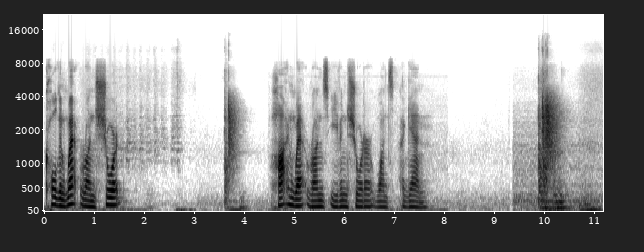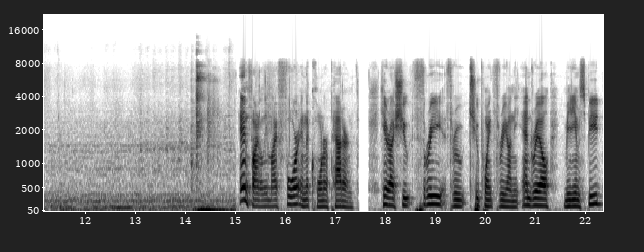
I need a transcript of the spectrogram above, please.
Cold and wet runs short. Hot and wet runs even shorter once again. And finally, my four in the corner pattern. Here I shoot 3 through 2.3 on the end rail, medium speed.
